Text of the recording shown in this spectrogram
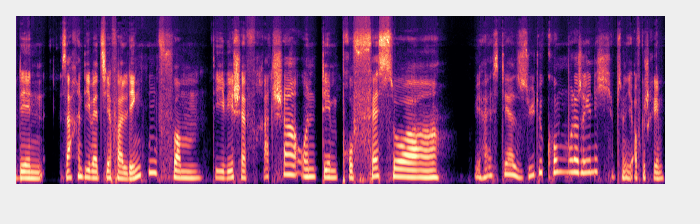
den Sachen, die wir jetzt hier verlinken, vom DIW-Chef Ratscher und dem Professor wie heißt der? Südekum oder so ähnlich? Ich habe es mir nicht aufgeschrieben.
